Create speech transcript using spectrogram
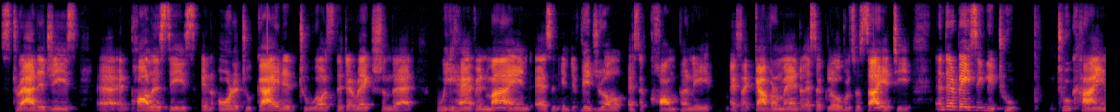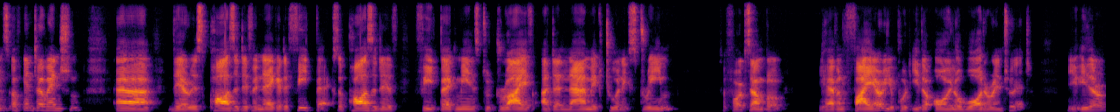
strategies uh, and policies in order to guide it towards the direction that we have in mind as an individual, as a company, as a government, or as a global society. And there are basically two, two kinds of intervention. Uh, there is positive and negative feedback. So positive feedback means to drive a dynamic to an extreme. So for example, you have a fire, you put either oil or water into it. You either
